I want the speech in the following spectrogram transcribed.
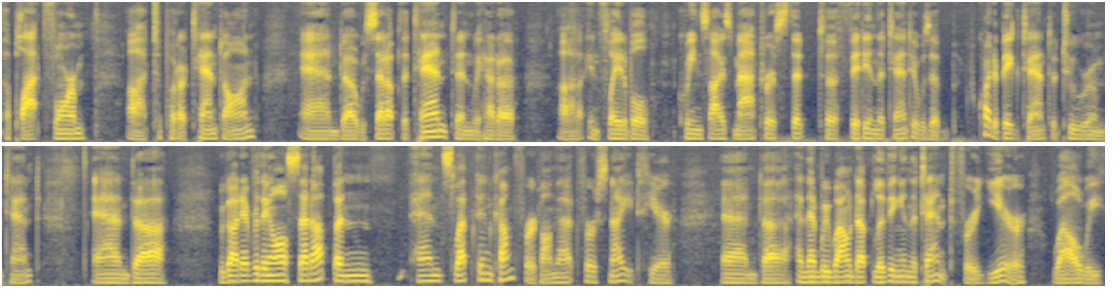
a platform uh, to put our tent on, and uh, we set up the tent, and we had a uh, inflatable queen size mattress that uh, fit in the tent. It was a quite a big tent, a two room tent, and uh, we got everything all set up and and slept in comfort on that first night here, and and then we wound up living in the tent for a year while we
